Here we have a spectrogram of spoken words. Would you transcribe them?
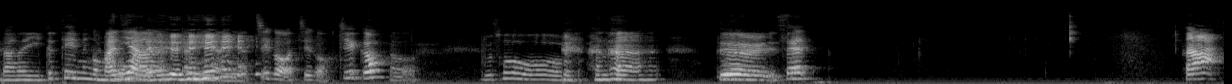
나는 이 끝에 있는 것만 아니야. 먹을래. 아니야, 아니야. 찍어, 찍어. 찍어? 어. 무서워 하나, 둘. 셋. 아!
